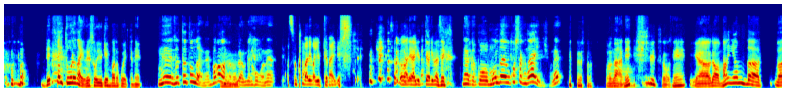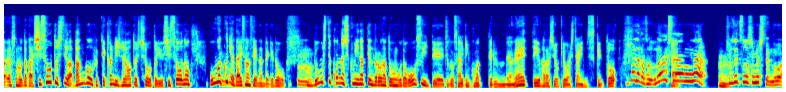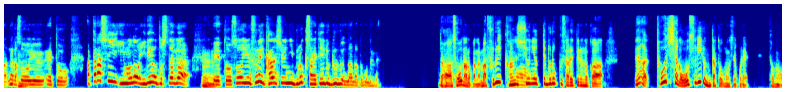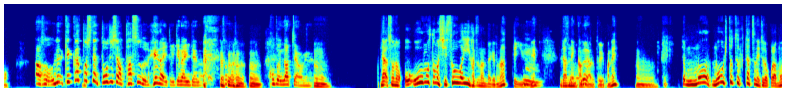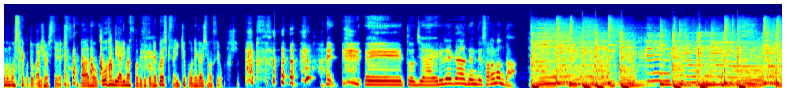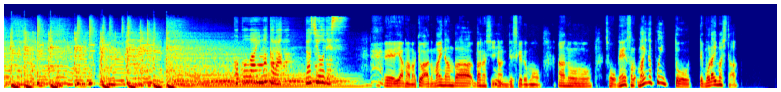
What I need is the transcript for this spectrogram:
絶対通らないよね、そういう現場の声ってね。ねえ、絶対取んだよね。バカなんだろうね、上の方がね。そこまでは言ってないです。そこまでは言っておりません。なんかこう、問題を起こしたくないんでしょうね。まあね。そうね。いや、だからマイナンバーは、その、だから思想としては番号を振って管理しようとしようという思想の大枠には大賛成なんだけど、うん。どうしてこんな仕組みになってんだろうなと思うことが多すぎて、ちょっと最近困ってるんだよねっていう話を今日はしたいんですけど。やっぱりだからその、上垣さんがうん。拒絶を示してるのは、なんかそういう、えっと、新しいものを入れようとしたが、うん。えっと、そういう古い慣習にブロックされている部分なんだと思うんだよね。ああ、そうなのかな。まあ、古い慣習によってブロックされてるのか、なんか、当事者が多すぎるんだと思うんですよ、これ。その、あ、そう。で、結果として当事者を多数経ないといけないみたいな、その、うん、ことになっちゃうわけね。うん。いや、その、お大元の思想はいいはずなんだけどなっていうね、残念感があるというかね。うん。じゃもう、もう一つ二つね、ちょっとこれは物申したいことがありまして、あの、後半でやりますので、ちょっと猫屋敷さん一曲お願いしますよ。はい。えーと、じゃあ、エルレガーデンでサラマンダここは今からラジオです。えーいや、まあまあ、今日はあの、マイナンバー話なんですけども、あの、そうね、その、マイナポイントってもらいました、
